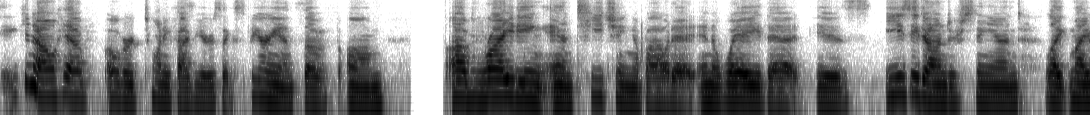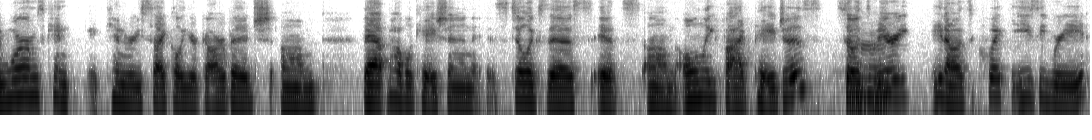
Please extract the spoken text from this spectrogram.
you know have over 25 years experience of um of writing and teaching about it in a way that is easy to understand. Like my worms can can recycle your garbage. Um that publication still exists. It's um, only five pages so mm-hmm. it's very you know, it's a quick, easy read.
